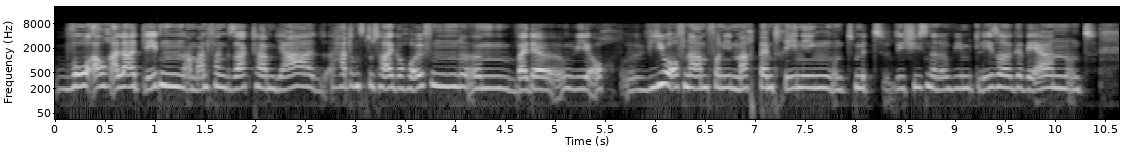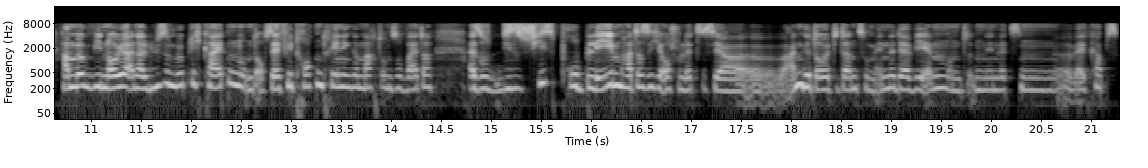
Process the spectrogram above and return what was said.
wo auch alle Athleten am Anfang gesagt haben, ja, hat uns total geholfen, ähm, weil der irgendwie auch Videoaufnahmen von ihnen macht beim Training und mit, die schießen dann irgendwie mit Lasergewehren und haben irgendwie neue Analysemöglichkeiten und auch sehr viel Trockentraining gemacht und so weiter. Also dieses Schießproblem hatte sich auch schon letztes Jahr äh, angedeutet dann zum Ende der WM und in den letzten äh, Weltcups.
